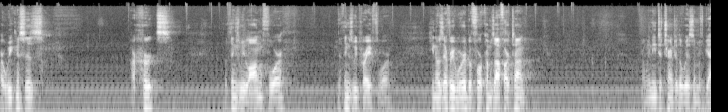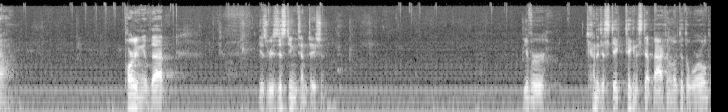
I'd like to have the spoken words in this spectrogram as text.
our weaknesses, our hurts, the things we long for, the things we pray for. He knows every word before it comes off our tongue. And we need to turn to the wisdom of God. Parting of that is resisting temptation. You ever kind of just take, taken a step back and looked at the world?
